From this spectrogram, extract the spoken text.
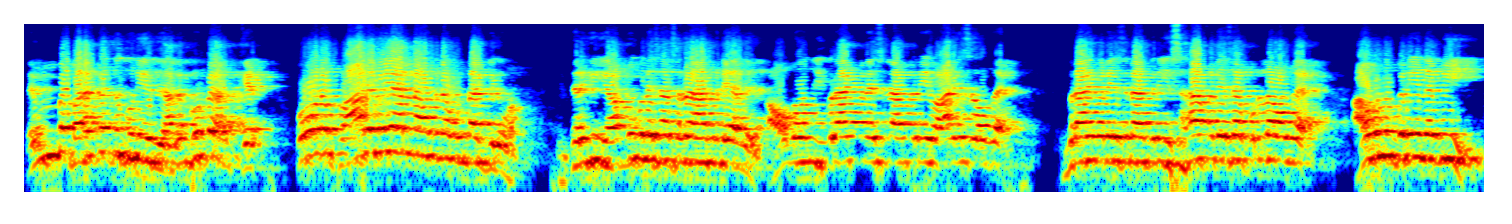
ரொம்ப பறக்கத்துக்குரியது. அதை கொண்டு கே- போன பார்வையே அண்ணாவத்துல உண்டாக்கிடுவான். இத்தனைக்கும் யாக்கூப் அலைஹிஸ்ஸலாம் சொல்றாங்க கிடையாது. அவங்க வந்து இப்ராஹிம் அலைஹிஸ்ஸலாத்துடைய வாரிசு அவங்க. இப்ராஹிம் அலைஹிஸ்ஸலாத்துடைய இஸ்ஹாக் அலைஹிஸ்ஸலாம் உள்ளவங்க அவங்களும் பெரிய நபி.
